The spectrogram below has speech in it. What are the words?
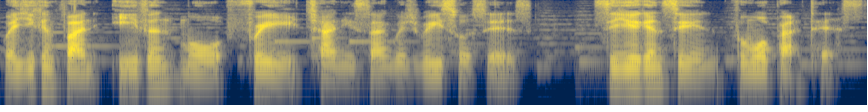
where you can find even more free Chinese language resources. See you again soon for more practice.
